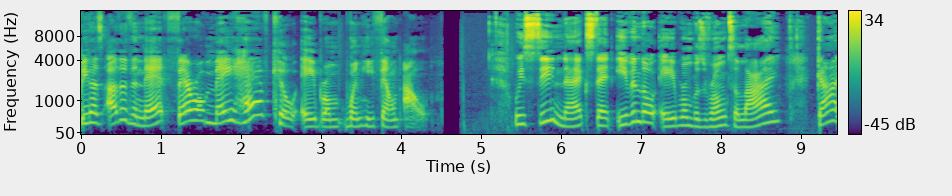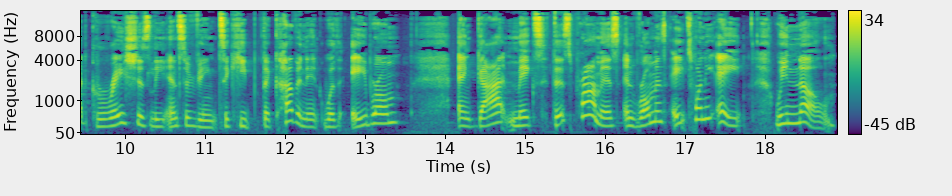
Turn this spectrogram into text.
Because other than that, Pharaoh may have killed Abram when he found out. We see next that even though Abram was wrong to lie, God graciously intervened to keep the covenant with Abram and God makes this promise in Romans 8:28, we know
